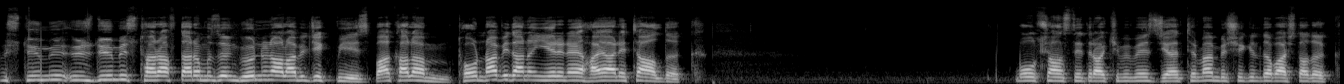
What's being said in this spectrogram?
üstümü, üzdüğümüz taraftarımızın gönlünü alabilecek miyiz? Bakalım. Tornavida'nın yerine hayaleti aldık. Bol şans dedi rakibimiz. Centilmen bir şekilde başladık.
